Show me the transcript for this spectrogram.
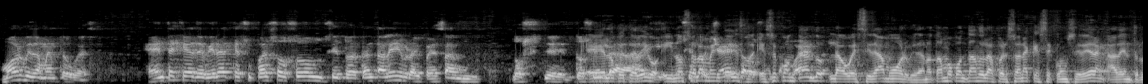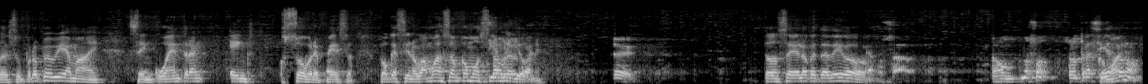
mórbidamente obesos. Gente que debiera que su peso son 170 libras y pesan dos, eh, 200, Es lo que te digo. Y no 280, solamente eso, eso es 250. contando la obesidad mórbida. No estamos contando las personas que se consideran adentro de su propio BMI se encuentran en sobrepeso. Porque si nos vamos a son como 100 Sobrepeso. millones. Sí, Entonces, es lo que te digo. ya lo sabes. Son, no son, son 300, ¿Cómo es? ¿no?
